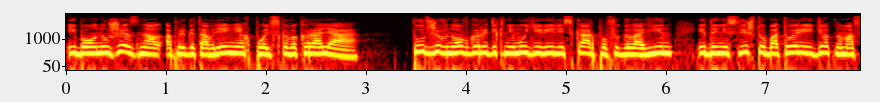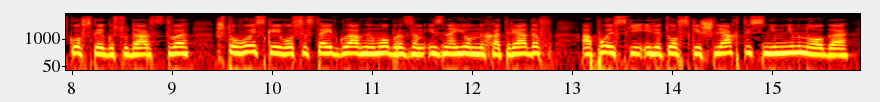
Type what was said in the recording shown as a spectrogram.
ибо он уже знал о приготовлениях польского короля. Тут же в Новгороде к нему явились Карпов и Головин и донесли, что Баторий идет на московское государство, что войско его состоит главным образом из наемных отрядов, а польские и литовские шляхты с ним немного —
